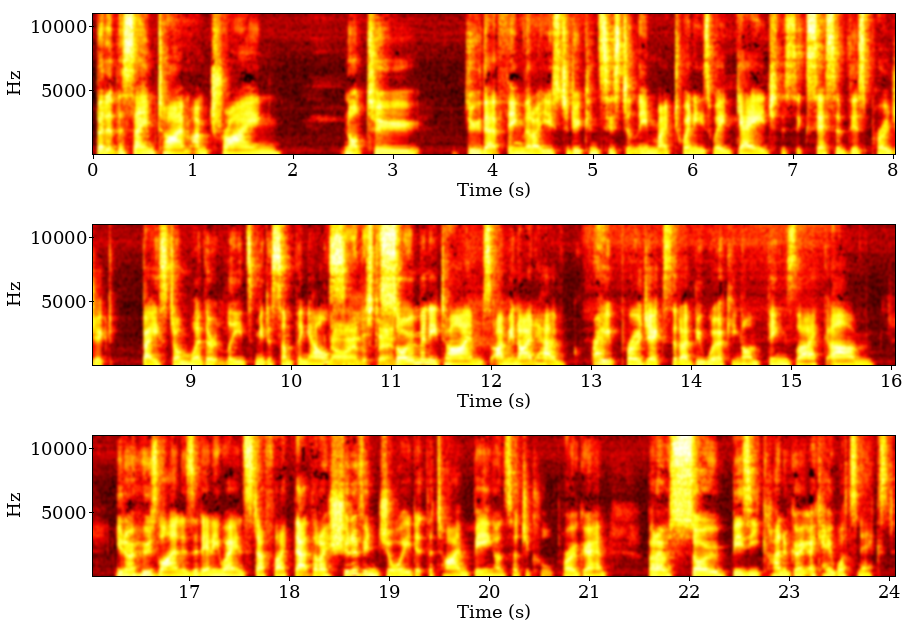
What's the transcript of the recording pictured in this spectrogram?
but at the same time, I'm trying not to do that thing that I used to do consistently in my 20s, where gauge the success of this project based on whether it leads me to something else. No, I understand. So many times, I mean, I'd have great projects that I'd be working on, things like, um, you know, whose line is it anyway, and stuff like that, that I should have enjoyed at the time being on such a cool program. But I was so busy kind of going, okay, what's next?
